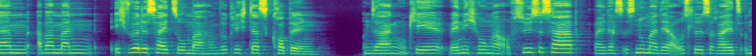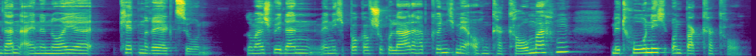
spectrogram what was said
Ähm, aber man, ich würde es halt so machen, wirklich das koppeln und sagen, okay, wenn ich Hunger auf Süßes habe, weil das ist nun mal der Auslösereiz, und dann eine neue Kettenreaktion. Zum Beispiel dann, wenn ich Bock auf Schokolade habe, könnte ich mir auch einen Kakao machen mit Honig und Backkakao.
